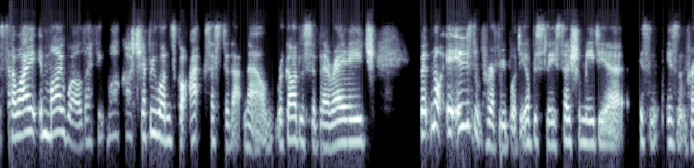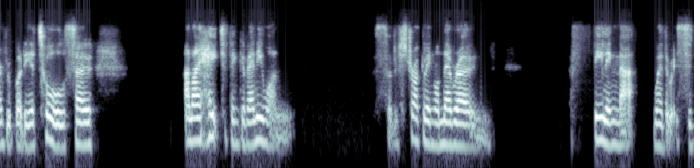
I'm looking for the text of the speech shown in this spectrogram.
so I, in my world, I think, well, gosh, everyone's got access to that now, regardless of their age. But not, it isn't for everybody. Obviously, social media isn't isn't for everybody at all. So, and I hate to think of anyone sort of struggling on their own, feeling that whether it's a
